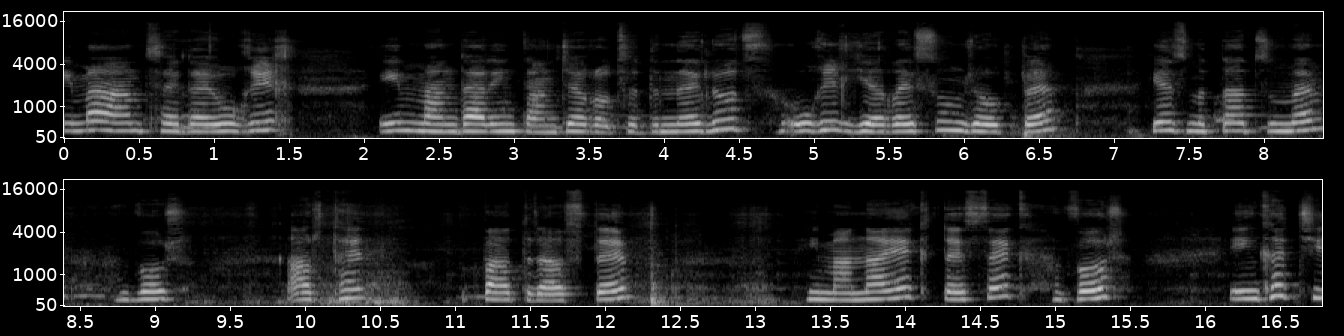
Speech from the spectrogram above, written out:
Հիմա անցել է ուղիղ իմ մանդարին կանջերոցը դնելուց ուղիղ 30 րոպե ես մտածում եմ, որ արդեն պատրաստ է։ Հիմա նայեք, տեսեք, որ Ինքը չի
